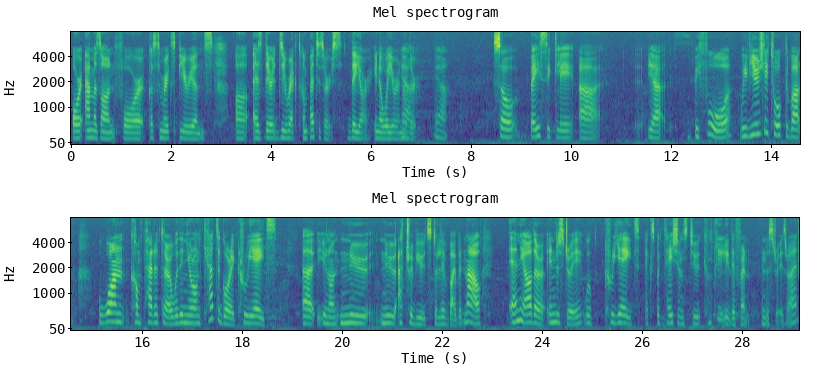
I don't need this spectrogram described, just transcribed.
or amazon for customer experience uh, as their direct competitors they are in a way or another yeah, yeah. so basically uh, yeah before we've usually talked about one competitor within your own category creates uh, you know new new attributes to live by. But now, any other industry will create expectations to completely different industries, right?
